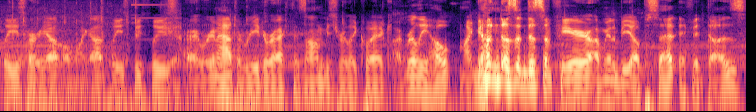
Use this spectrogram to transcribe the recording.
Please hurry up. Oh my god, please, please, please. Alright, we're gonna have to redirect the zombies really quick. I really hope my gun doesn't disappear. I'm gonna be upset if it does.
